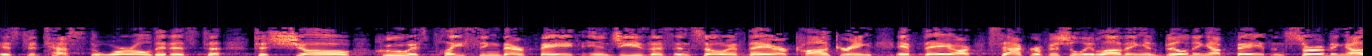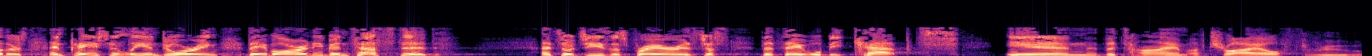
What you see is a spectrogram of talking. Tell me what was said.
is to test the world. It is to, to show who is placing their faith in Jesus. And so if they are conquering, if they are sacrificially loving and building up faith and serving others and patiently enduring, they've already been tested. And so Jesus' prayer is just that they will be kept in the time of trial through.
